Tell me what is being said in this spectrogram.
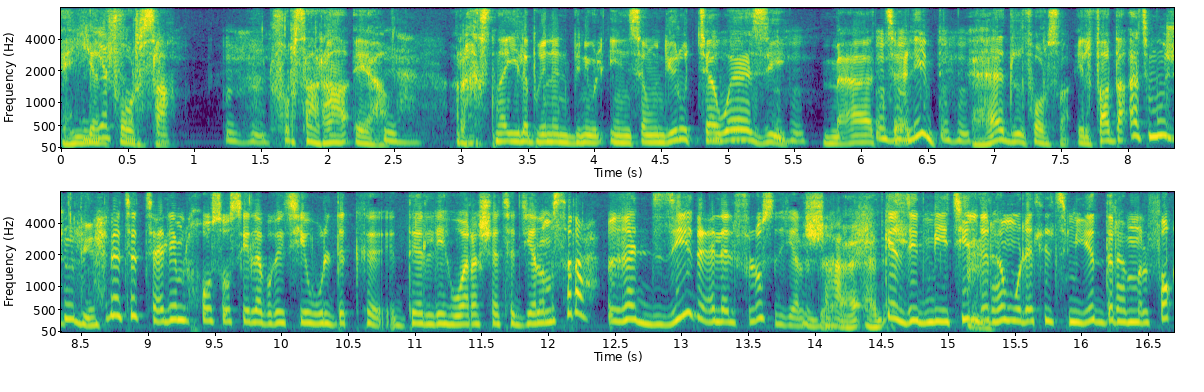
هي, هي الفرصة. الفرصة. الفرصة رائعة. نعم. راه خصنا الا بغينا نبنيو الانسان ونديروا التوازي مع التعليم. هاد الفرصة. الفضاءات موجودين. حنا حتى التعليم الخصوصي إلا بغيتي ولدك دير ليه ورشات ديال المسرح غتزيد على الفلوس ديال الشهر. كتزيد 200 درهم ولا 300 درهم من الفوق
